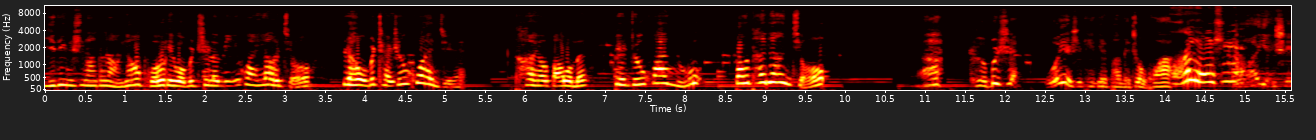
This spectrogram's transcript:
一定是那个老妖婆给我们吃了迷幻药酒，让我们产生幻觉。她要把我们变成花奴，帮她酿酒。啊，可不是，我也是天天帮她种花。我也是，我也是。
